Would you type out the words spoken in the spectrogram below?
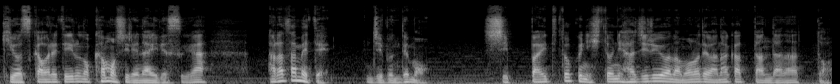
気を使われているのかもしれないですが改めて自分でも失敗って特に人に恥じるようなものではなかったんだなと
